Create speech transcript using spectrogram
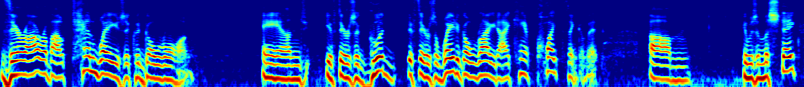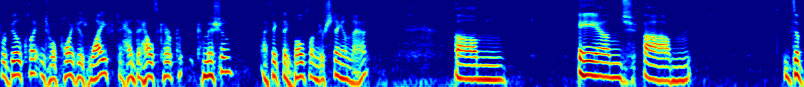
There are about 10 ways it could go wrong. And if there's a good, if there's a way to go right, I can't quite think of it. Um, it was a mistake for Bill Clinton to appoint his wife to head the Health Care Commission. I think they both understand that. Um, and um, the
